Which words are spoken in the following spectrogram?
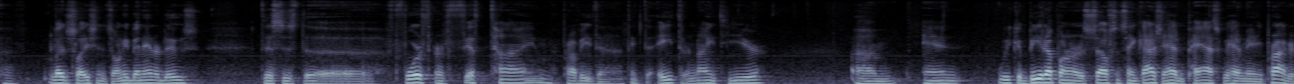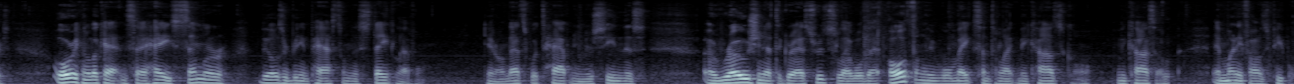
of legislation that's only been introduced. This is the fourth or fifth time, probably the, I think the eighth or ninth year. Um, and we could beat up on ourselves and say, gosh, it hadn't passed, we hadn't made any progress. Or we can look at it and say, hey, similar bills are being passed on the state level. You know, that's what's happening. You're seeing this erosion at the grassroots level that ultimately will make something like MICASA and money follows people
